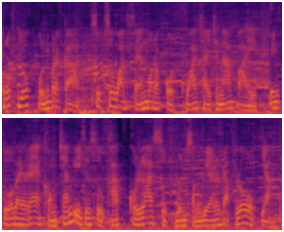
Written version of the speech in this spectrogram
ครบยกผลประกาศ สุขสวัสดิ์แสงมรกตคว้าชัยชนะไป เป็นตัวใบแรกของแชมป์อีซูซูคัพคนล่าสุดบนสังเวียนระดับโลกอย่างไท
